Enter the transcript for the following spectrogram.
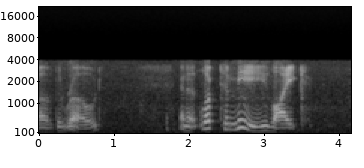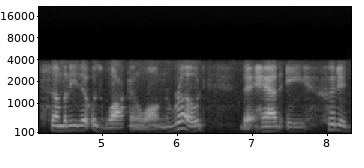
of the road, and it looked to me like somebody that was walking along the road that had a hooded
